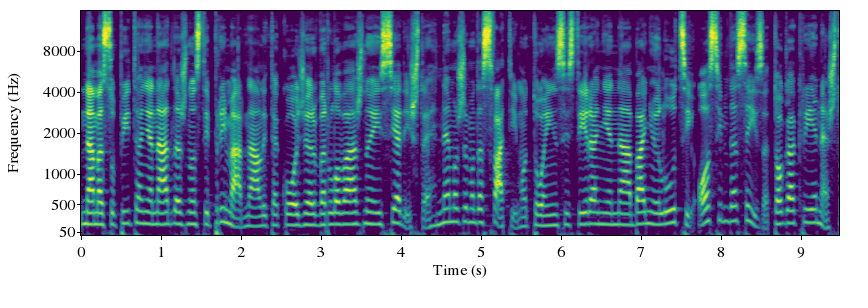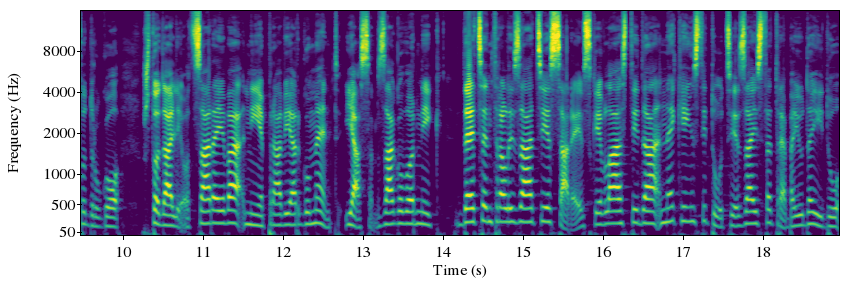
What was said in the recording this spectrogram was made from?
Nama su pitanja nadležnosti primarna, ali također vrlo važno je i sjedište. Ne možemo da shvatimo to insistiranje na banjoj luci, osim da se iza toga krije nešto drugo. Što dalje od Sarajeva nije pravi argument. Ja sam zagovornik decentralizacije sarajevske vlasti da neke institucije zaista trebaju da idu,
